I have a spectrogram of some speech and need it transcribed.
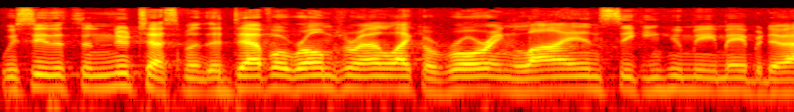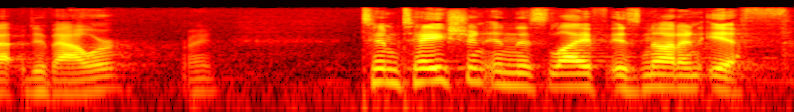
We see this in the New Testament. The devil roams around like a roaring lion seeking whom he may devour, right? Temptation in this life is not an if,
